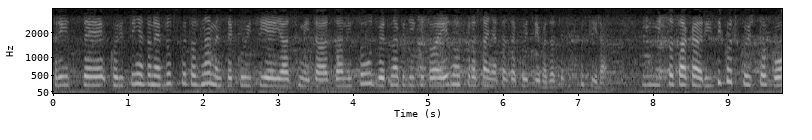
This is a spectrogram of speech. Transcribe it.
Пред се користењето на европското знаменце кои тие ја сметаат за несоодветна, бидејќи тоа е едно од прашањата за кои треба да се дискутира. И исто така ризикот кој што го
